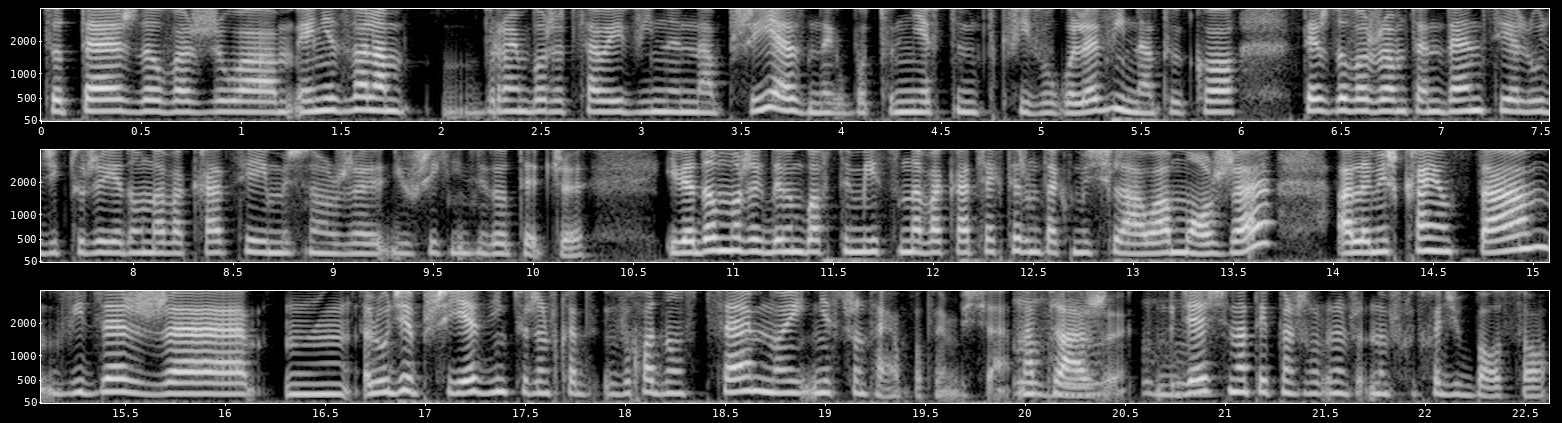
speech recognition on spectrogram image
co też zauważyłam. Ja nie zwalam, broń Boże, całej winy na przyjezdnych, bo to nie w tym tkwi w ogóle wina, tylko też zauważyłam tendencję ludzi, którzy jedą na wakacje i myślą, że już ich nic nie dotyczy. I wiadomo, że gdybym była w tym miejscu na wakacjach, też bym tak myślała, może, ale mieszkając tam, widzę, że mm, ludzie przyjezdni, którzy na przykład wychodzą z psem, no i nie sprzątają potem się na Mhm, plaży. mhm. Gdzieś na tej plaży na przykład- na przykład chodzi boso.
